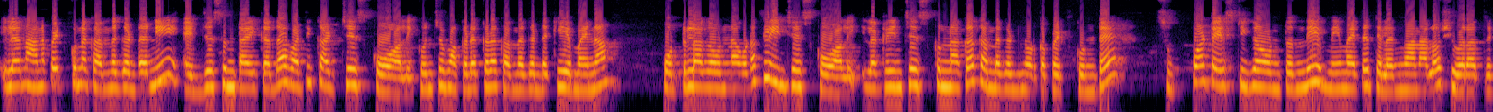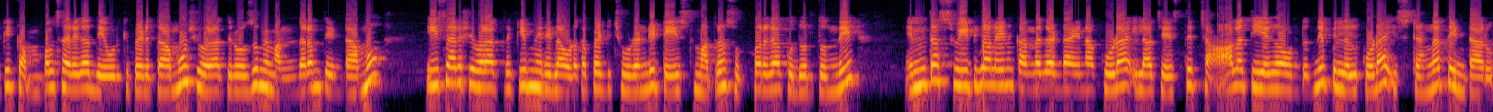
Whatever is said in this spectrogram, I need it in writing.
ఇలా నానపెట్టుకున్న కందగడ్డని ఎడ్జెస్ ఉంటాయి కదా వాటి కట్ చేసుకోవాలి. కొంచెం అక్కడక్కడ కందగడ్డకి ఏమైనా పొట్టులాగా ఉన్నా కూడా క్లీన్ చేసుకోవాలి. ఇలా క్లీన్ చేసుకున్నాక కందగడ్డను ఉడకపెట్టుకుంటే సూపర్ టేస్టీగా ఉంటుంది. మేమైతే తెలంగాణలో శివరాత్రికి కంపల్సరిగా దేవుడికి పెడతాము. శివరాత్రి రోజు మేము అందరం తింటాము. ఈసారి శివరాత్రికి మీరు ఇలా ఉడకపెట్టి చూడండి. టేస్ట్ మాత్రం సూపర్గా కుదురుతుంది. ఎంత స్వీట్గా లేని కందగడ్డ అయినా కూడా ఇలా చేస్తే చాలా తీయగా ఉంటుంది. పిల్లలు కూడా ఇష్టంగా తింటారు.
